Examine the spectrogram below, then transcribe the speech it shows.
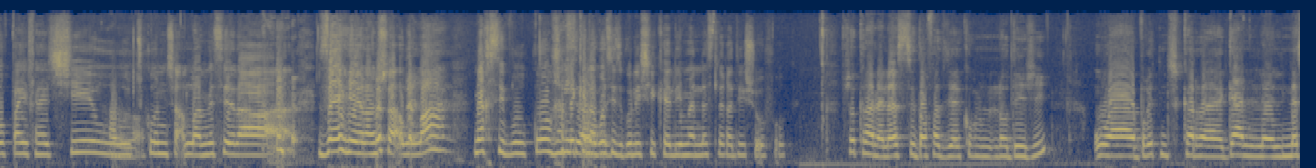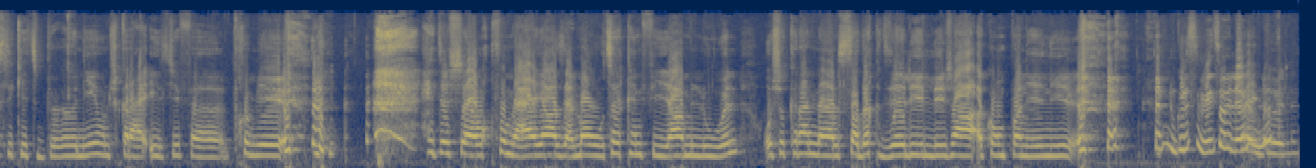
développer في هذا الشيء وتكون إن شاء الله مسيره زاهرة إن شاء الله. merci beaucoup. نخليك الا بغيتي تقولي شي كلمة الناس اللي غادي يشوفوك. شكرا على الاستضافة ديالكم vous déjà وبغيت نشكر كاع الناس اللي كيتبعوني ونشكر عائلتي en premier حيتاش وقفوا معايا زعما وثايقين فيا من الأول. وشكرا للصديق ديالي اللي جا accompagnاني نقول سميتو ولا نقول.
